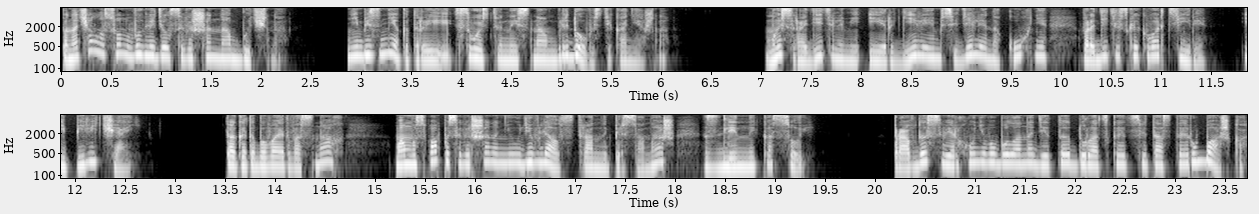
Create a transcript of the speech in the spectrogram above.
Поначалу сон выглядел совершенно обычно. Не без некоторой свойственной снам бредовости, конечно. Мы с родителями и Иргилием сидели на кухне в родительской квартире и пили чай. Как это бывает во снах, маму с папой совершенно не удивлял странный персонаж с длинной косой. Правда, сверху у него была надета дурацкая цветастая рубашка,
